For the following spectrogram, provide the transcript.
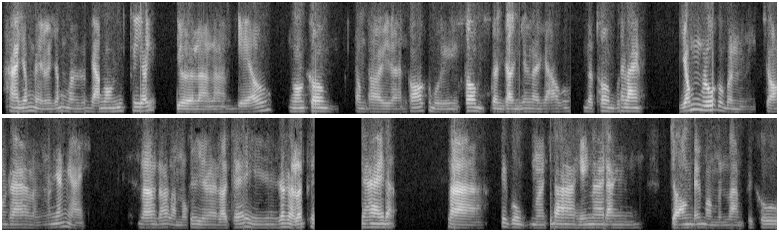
Hai giống này là giống mà gạo ngon nhất thế giới. Vừa là là dẻo, ngon cơm đồng thời là có cái mùi thơm gần gần như là gạo là thơm của Thái Lan. Giống lúa của mình chọn ra là nó ngắn ngày. Đó, đó là một cái ờ, lợi thế rất là lớn. Thứ hai đó là cái vùng mà chúng ta hiện nay đang chọn để mà mình làm cái khu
